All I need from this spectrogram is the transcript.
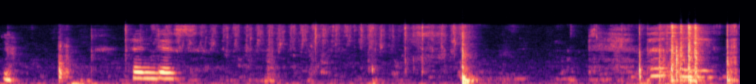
Yeah. And just. Perfect.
